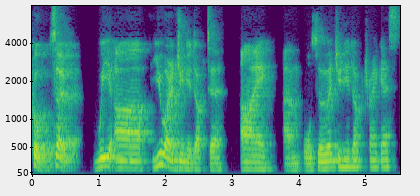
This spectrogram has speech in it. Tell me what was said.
Cool. So we are. You are a junior doctor. I am also a junior doctor, I guess,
